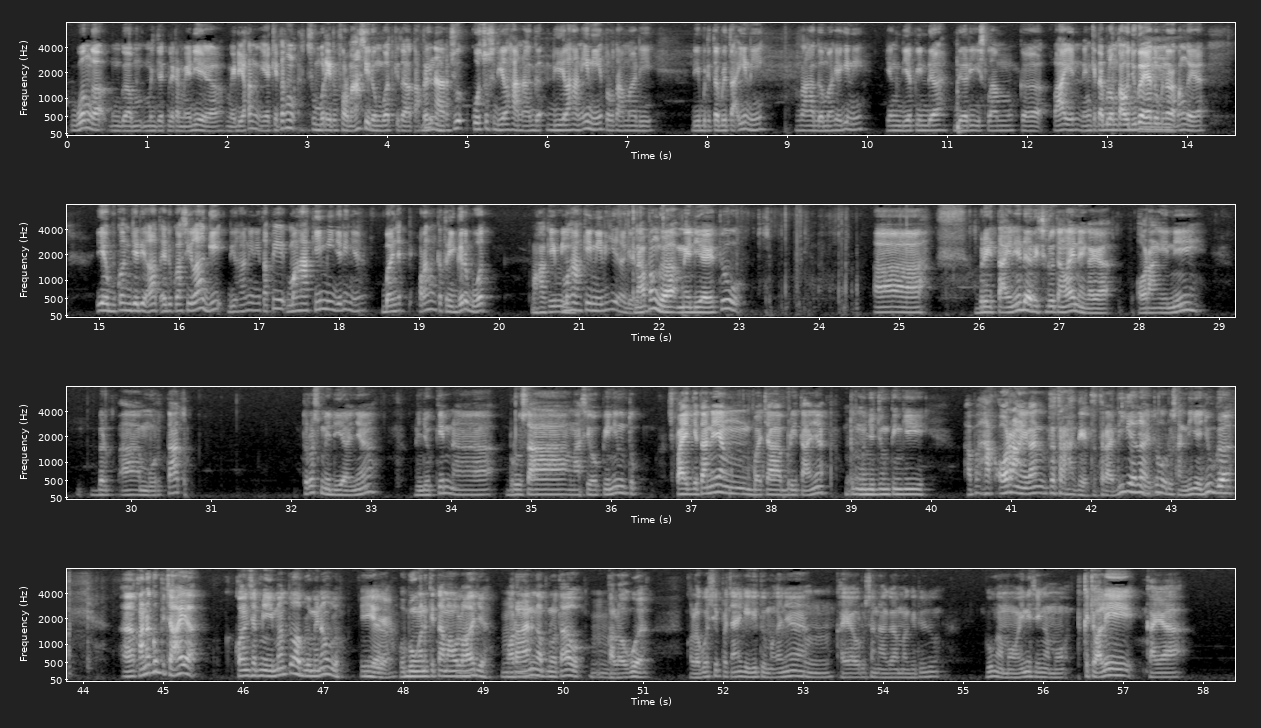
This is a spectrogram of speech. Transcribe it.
gue nggak nggak menjelek-jelekan media ya. Media kan ya kita sumber informasi dong buat kita. Tapi Benar. su- khusus di lahan aga, di lahan ini terutama di di berita-berita ini tentang agama kayak gini yang dia pindah dari Islam ke lain yang kita belum tahu juga ya tuh Hmm. bener apa enggak ya. Ya bukan jadi alat edukasi lagi di lahan ini tapi menghakimi jadinya. Banyak orang ke trigger buat menghakimi. menghakimi dia gitu. Kenapa nggak media itu ah berita ini dari sudut yang lain ya? Kayak orang ini ber, ah, murtad. Terus medianya nunjukin ah, berusaha ngasih opini untuk supaya kita nih yang baca beritanya untuk menjunjung tinggi apa hak orang ya kan. Terserah dia terserah dia lah Iya. itu urusan dia juga. Eh, karena gue percaya konsepnya iman tuh hablum minallah iya. Hubungan kita sama Allah aja. Hmm. orang lain nggak perlu tahu Hmm. kalau gue kalau gue sih percaya kayak gitu makanya Hmm. kayak urusan agama gitu tuh gue nggak mau ini sih nggak mau. Kecuali kayak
